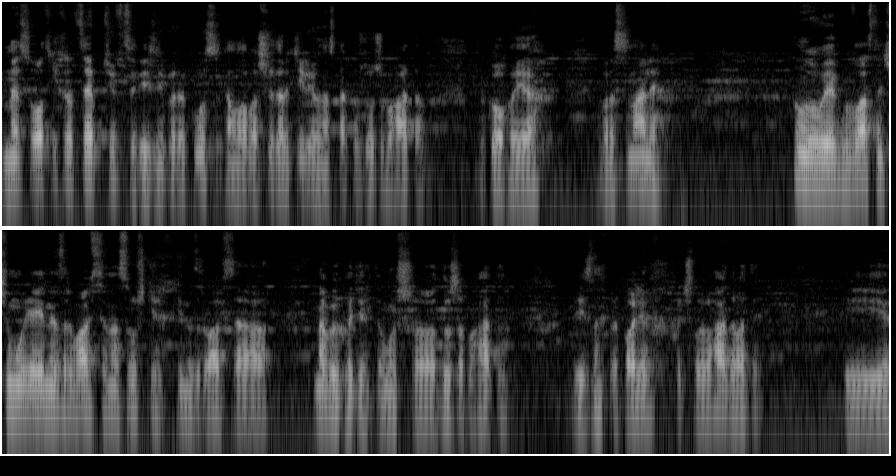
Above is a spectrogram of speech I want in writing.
не солодких рецептів, це різні перекуси, там лаваші, тартілі. У нас також дуже багато такого є в арсеналі. Ну, якби власне, чому я і не зривався на сушки і не зривався на виході, тому що дуже багато різних приколів почали вигадувати. І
